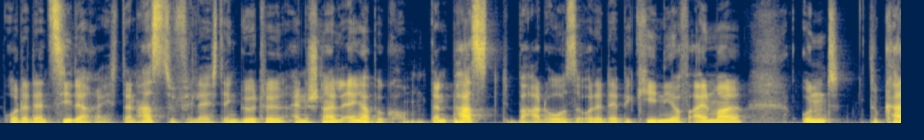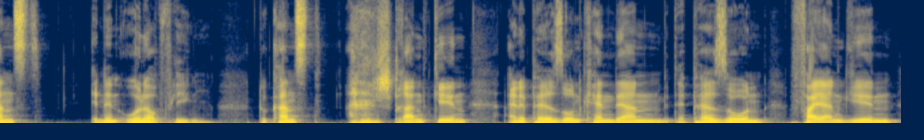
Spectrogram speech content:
oder dein Ziel erreicht. Dann hast du vielleicht den Gürtel eine Schneide enger bekommen. Dann passt die Badehose oder der Bikini auf einmal und du kannst in den Urlaub fliegen. Du kannst an den Strand gehen, eine Person kennenlernen, mit der Person feiern gehen,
